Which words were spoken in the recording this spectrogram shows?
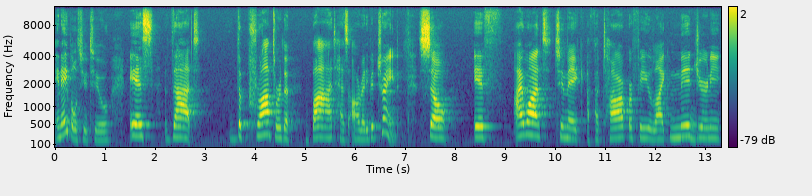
enables you to is that the prompt or the bot has already been trained. So if I want to make a photography like Midjourney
